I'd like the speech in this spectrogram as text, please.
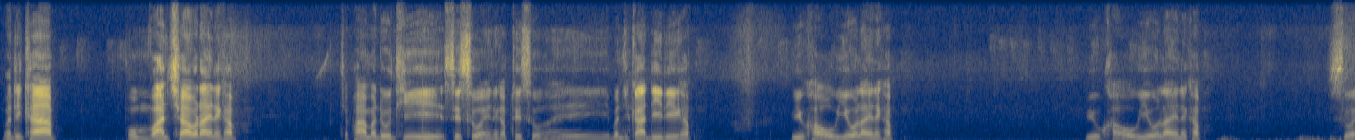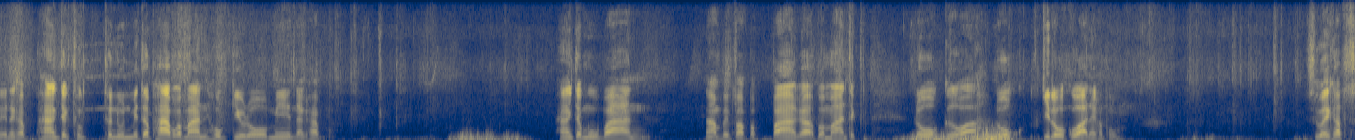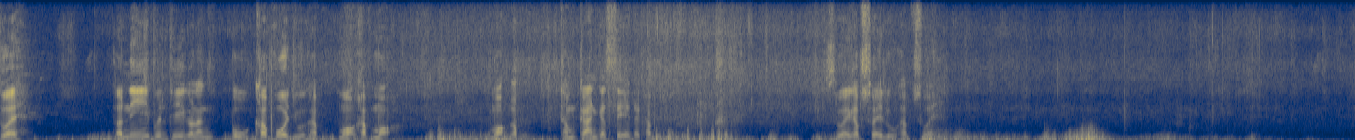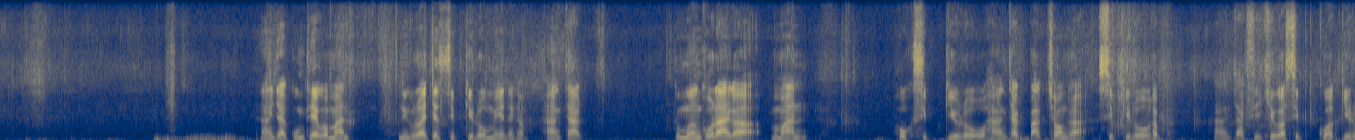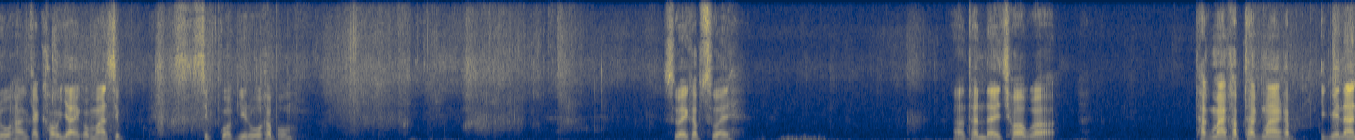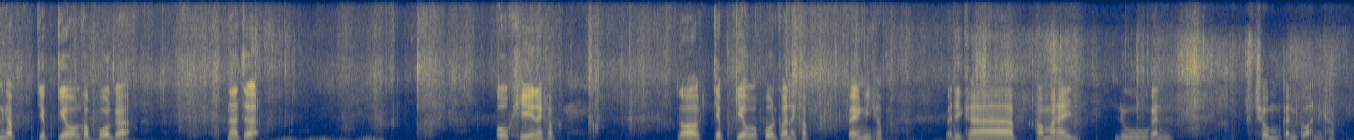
สวัสดีครับ ผมหวานชาวไร่นะครับ จะพามาดูที่สวยๆนะครับสวยๆบรรยากาศดีๆครับ วิวเขาวิวอะไรนะครับ วิวเขาวิวอะไรนะครับ สวยนะครับห่างจากถนนมิตรภาพประมาณ 6 กิโลเมตรนะครับ ห่างจากหมู่บ้าน น้ำไปฝาประปาก็ประมาณจะโลเกว่าโลกิโลกว่านะครับผม สวยครับสวย ตอนนี้พื้นที่กำลังปลูกข้าวโพดอยู่ครับ เหมาะครับเหมาะ เหมาะกับทำการเกษตรนะครับ สวยครับสวยหรูครับสวย ห่างจากกรุงเทพประมาณ 170 กิโลเมตรนะครับ ห่างจากตัวเมืองโคราชก็ประมาณ 60 กิโล ห่างจากปากช่องก็ 10 กิโลครับ ห่างจากสีคิ้วก็ 10 กว่ากิโล ห่างจากเขาใหญ่ก็ประมาณ 10 10 กว่ากิโลครับผม สวยครับสวย ท่านใดชอบก็ ทักมาครับทักมาครับ อีกไม่นานครับเจ็บเกี่ยวข้าวโพดก็ น่าจะ โอเคนะครับ รอเจ็บเกี่ยวกับโพดก่อนนะครับ แปลงนี้ครับสวัสดีครับ เอามาให้ดูกันชมกันก่อนนะครับ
